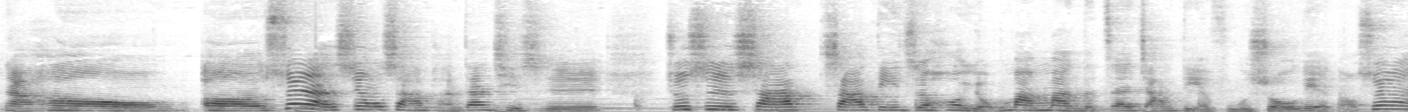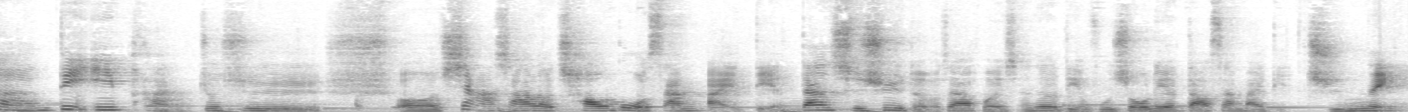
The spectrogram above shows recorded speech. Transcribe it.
然后，呃，虽然是用沙盘，但其实就是沙沙低之后，有慢慢的在将跌幅收敛哦。虽然第一盘就是呃下杀了超过三百点，但持续的在回升，这个跌幅收敛到三百点之内。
